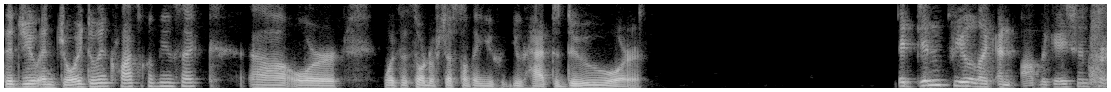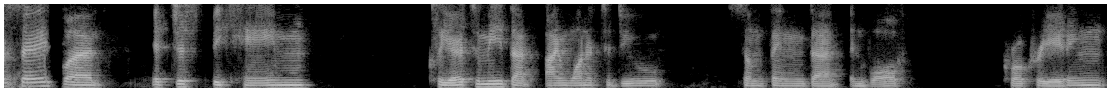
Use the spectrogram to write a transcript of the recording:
did you enjoy doing classical music, uh, or was it sort of just something you you had to do, or? It didn't feel like an obligation per se, but it just became clear to me that I wanted to do something that involved procreating,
